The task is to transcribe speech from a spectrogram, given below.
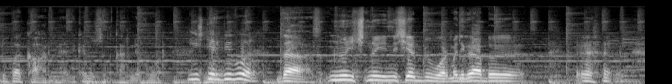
după carne, adică nu sunt carnivor. Ești erbivor. Da, nu nici, nu, nici erbivor, mai degrabă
